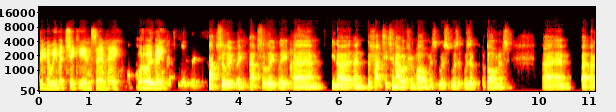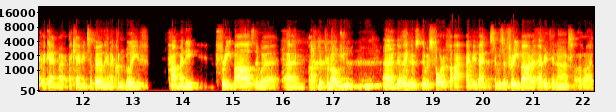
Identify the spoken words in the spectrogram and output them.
being a wee bit cheeky and saying, "Hey, What about me? Absolutely, absolutely, absolutely. Um, you know, and the fact it's an hour from home was was was, was a bonus. Um, I, again, I, I came into Burnley and I couldn't believe how many free bars there were um, after promotion. Uh, I think there was there was four or five events. There was a free bar at everything, and I sort of like,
